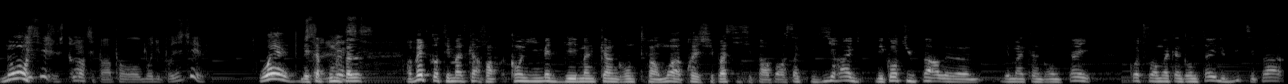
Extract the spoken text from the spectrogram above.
Non, si, justement, c'est par rapport au body positif. ouais, mais ça promeut pas. En fait, quand t'es mannequin, enfin, quand ils mettent des mannequins grande, enfin, moi, après, je sais pas si c'est par rapport à ça que tu dis, Rag, mais quand tu parles euh, des mannequins grande taille, quand tu vois un mannequin grande taille, le but, c'est pas,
